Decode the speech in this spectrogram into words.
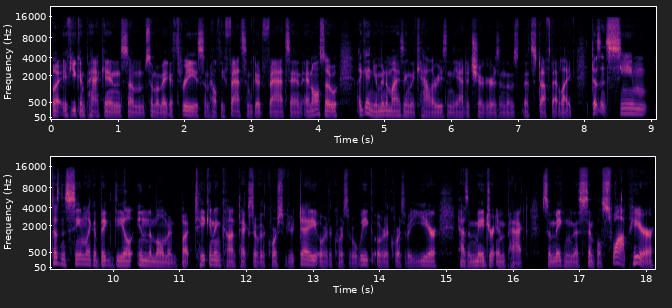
But if you can pack in some some omega threes, some healthy fats, some good fats, and and also again you're minimizing the calories and the added sugars and those that stuff that like doesn't seem doesn't seem like a big deal in the moment, but taken in context over the course of your day, over the course of a week, over the course of a year, has a major impact. So making this simple swap here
